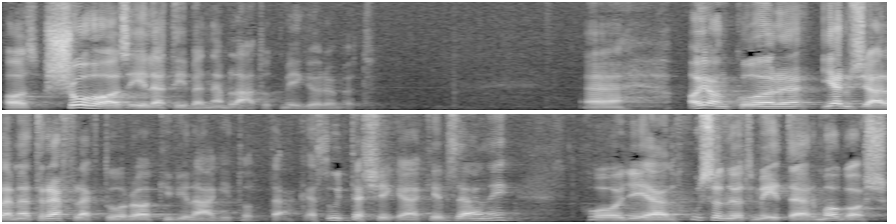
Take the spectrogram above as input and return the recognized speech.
az soha az életében nem látott még örömöt. Eh, olyankor Jeruzsálemet reflektorral kivilágították. Ezt úgy tessék elképzelni, hogy ilyen 25 méter magas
